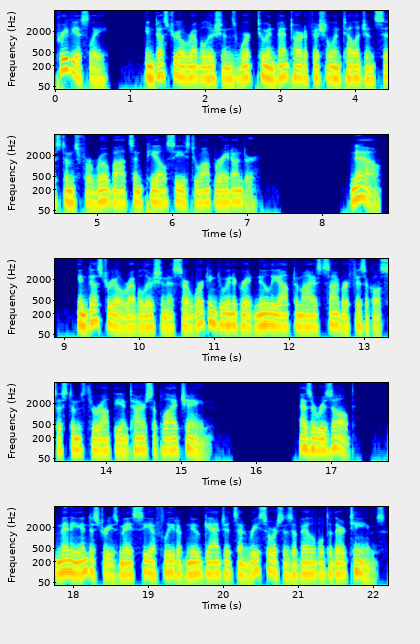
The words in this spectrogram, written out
Previously, industrial revolutions worked to invent artificial intelligence systems for robots and PLCs to operate under. Now, industrial revolutionists are working to integrate newly optimized cyber physical systems throughout the entire supply chain. As a result, many industries may see a fleet of new gadgets and resources available to their teams.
